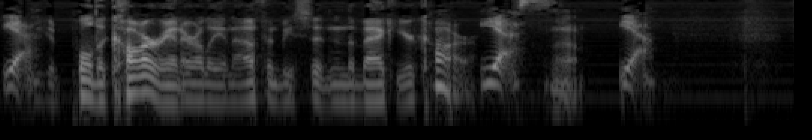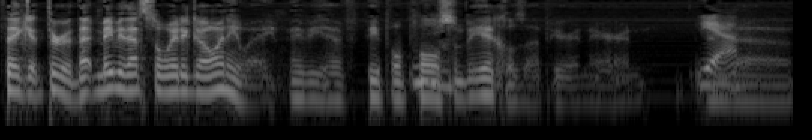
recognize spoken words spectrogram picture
Yeah. You could pull the car in early enough and be sitting in the back of your car. Yes. Oh. Yeah. Think it through. That maybe that's the way to go anyway. Maybe have people pull Mhm. some vehicles up here and there, and Yeah. and, uh,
